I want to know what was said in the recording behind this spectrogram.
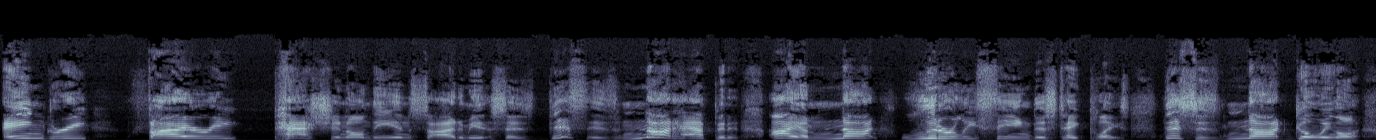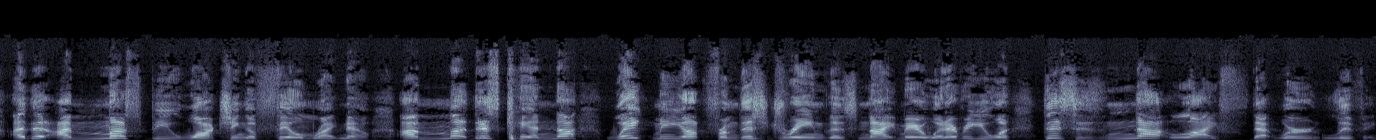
angry, fiery passion on the inside of me that says, This is not happening. I am not literally seeing this take place. This is not going on. I, I must be watching a film right now. I must, this cannot wake me up from this dream, this nightmare, whatever you want. This is not life that we're living.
